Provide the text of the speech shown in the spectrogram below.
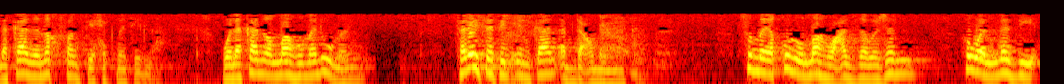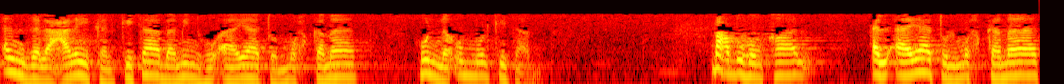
لكان نقصا في حكمة الله. ولكان الله ملوما فليس في الإمكان أبدع منك ثم يقول الله عز وجل هو الذي أنزل عليك الكتاب منه آيات محكمات هن أم الكتاب. بعضهم قال الآيات المحكمات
